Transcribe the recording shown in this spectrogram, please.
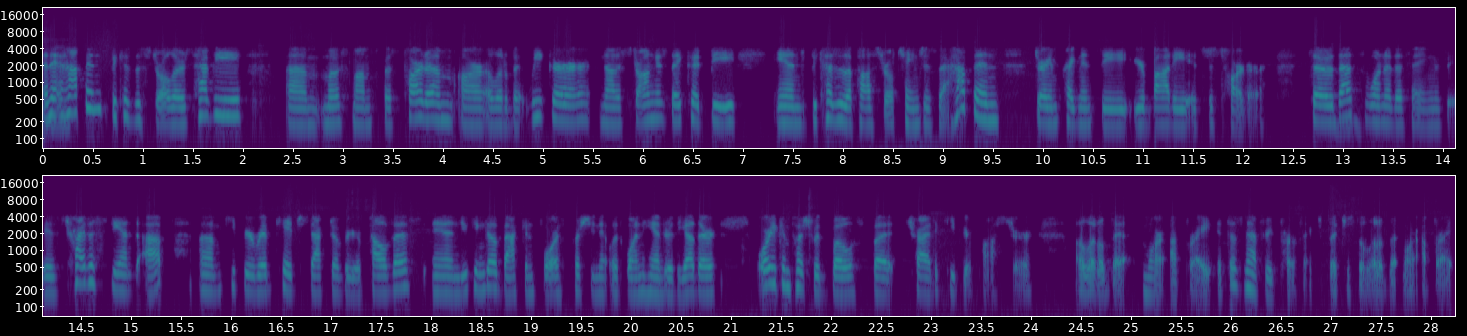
And it happens because the stroller is heavy. Um, most moms postpartum are a little bit weaker, not as strong as they could be. And because of the postural changes that happen during pregnancy, your body, it's just harder. So that's one of the things is try to stand up, um, keep your rib cage stacked over your pelvis, and you can go back and forth pushing it with one hand or the other, or you can push with both, but try to keep your posture a little bit more upright. It doesn't have to be perfect, but just a little bit more upright.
